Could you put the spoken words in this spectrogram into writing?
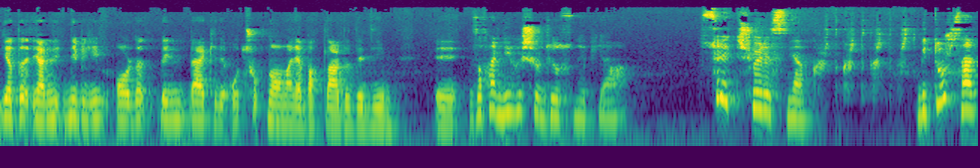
ya da yani ne bileyim orada benim belki de o çok normal ebatlarda dediğim e, Zafer niye hışır diyorsun hep ya? Sürekli şöylesin ya kırt kırt kırt kırt. Bir dur sen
